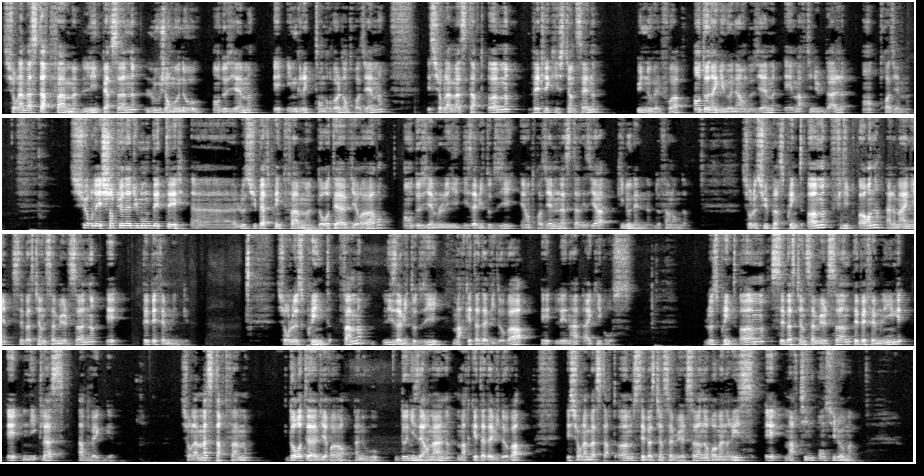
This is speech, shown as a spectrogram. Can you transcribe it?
Sur la Mastart Femme, Lynn Persson, Lou Jean Monod en deuxième et Ingrid Tendrevold en troisième. Et sur la Mastart Homme, Vetle Christiansen, une nouvelle fois, Antonin Guigona en deuxième et Martin Huldal en troisième. Sur les championnats du monde d'été, euh, le super sprint femme Dorothea Vierer, en deuxième, Lisa Vitozzi. Et en troisième, Nastasia Kinnunen de Finlande. Sur le super sprint homme, Philippe Horn, Allemagne, Sébastien Samuelsson et Pepe Femling. Sur le sprint femme, Lisa Vitozzi, Marketa Davidova et Lena Akigros. Le sprint homme, Sébastien Samuelsson, Pepe Femling et Niklas Hardweg. Sur la Master femme, Dorothea Vierer, à nouveau, Denise Herman, Marketa Davidova, et sur la Mastart Homme, Sébastien Samuelson, Roman Ries et Martin Ponsiloma.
